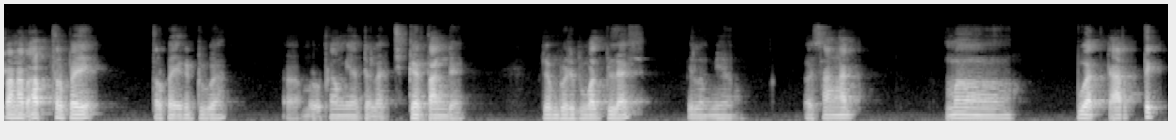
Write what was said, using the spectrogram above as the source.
runner up terbaik terbaik kedua uh, menurut kami adalah Jigar Tanda. Film 2014 film yang uh, sangat membuat Kartik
